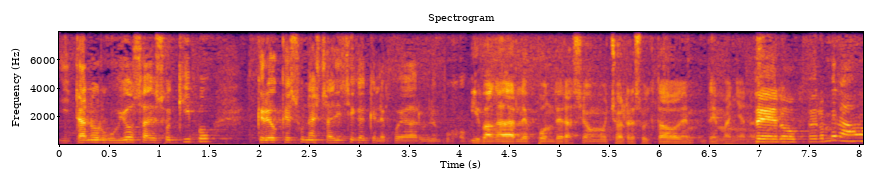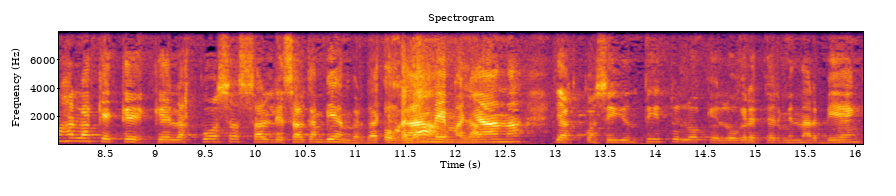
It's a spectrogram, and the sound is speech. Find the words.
y, tan orgullosa de su equipo, creo que es una estadística que le puede dar un empujón. Y van a darle ponderación mucho al resultado de, mañana. Pero, pero mira, ojalá que, que, las cosas le salgan bien, ¿verdad? Que gane mañana, ya consigue un título, que logre terminar bien,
